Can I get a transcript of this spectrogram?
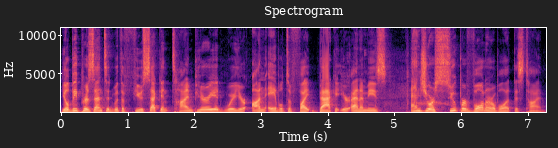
You'll be presented with a few second time period where you're unable to fight back at your enemies, and you're super vulnerable at this time.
